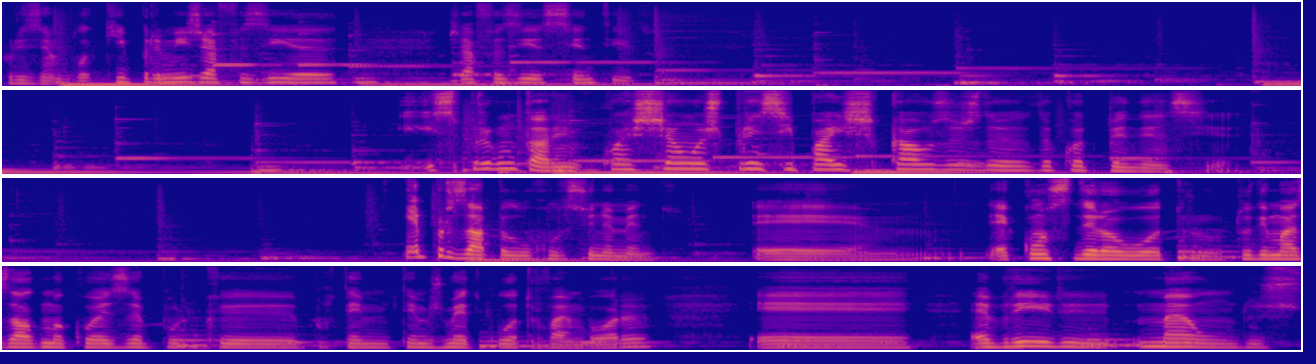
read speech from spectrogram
Por exemplo, aqui para mim já fazia, já fazia sentido. E se perguntarem quais são as principais causas da, da codependência, é prezar pelo relacionamento. É, é conceder ao outro tudo e mais alguma coisa porque, porque tem, temos medo que o outro vá embora. É abrir mão dos,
